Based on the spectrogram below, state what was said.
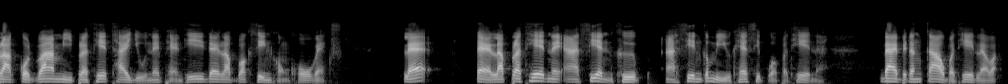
ปรากฏว่ามีประเทศไทยอยู่ในแผนที่ได้รับวัคซีนของโควัคและแต่ละประเทศในอาเซียนคืออาเซียนก็มีอยู่แค่สิบกว่าประเทศนะ ได้ไปตั้งเก้าประเทศแล้วอะ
